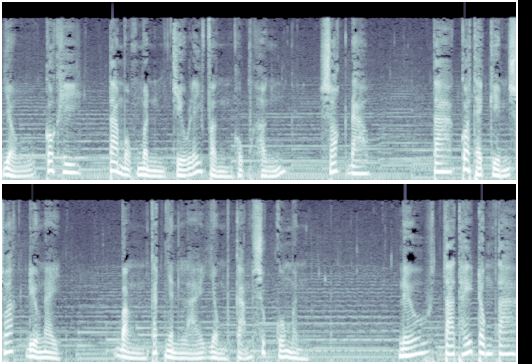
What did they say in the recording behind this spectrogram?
Dẫu có khi ta một mình chịu lấy phần hụt hẫng, xót đau, ta có thể kiểm soát điều này bằng cách nhìn lại dòng cảm xúc của mình. Nếu ta thấy trong ta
